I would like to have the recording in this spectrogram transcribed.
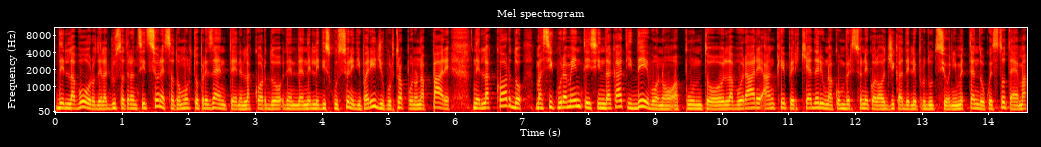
del lavoro, della giusta transizione è stato molto presente nell'accordo, nelle discussioni di Parigi, purtroppo non appare nell'accordo, ma sicuramente i sindacati devono appunto lavorare anche per chiedere una conversione ecologica delle produzioni, mettendo questo tema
